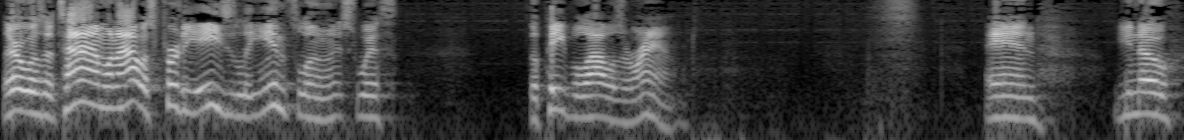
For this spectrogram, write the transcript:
there was a time when I was pretty easily influenced with the people I was around. And, you know,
